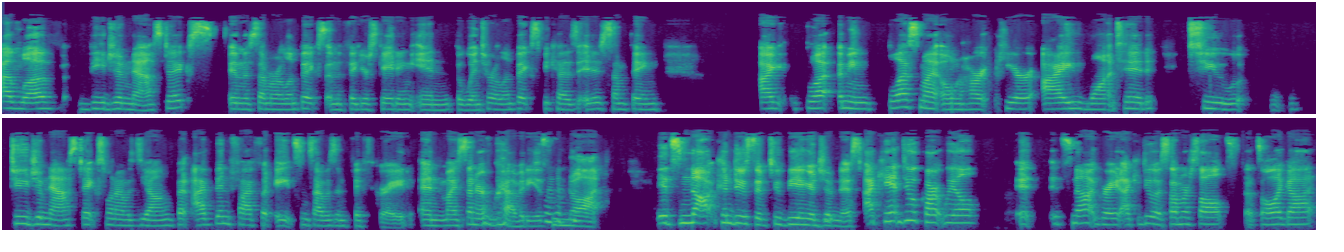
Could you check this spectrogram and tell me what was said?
I love the gymnastics in the Summer Olympics and the figure skating in the Winter Olympics because it is something I, I mean, bless my own heart here. I wanted to do gymnastics when I was young, but I've been five foot eight since I was in fifth grade, and my center of gravity is not. it's not conducive to being a gymnast. I can't do a cartwheel. It it's not great. I can do a somersault. That's all I got.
